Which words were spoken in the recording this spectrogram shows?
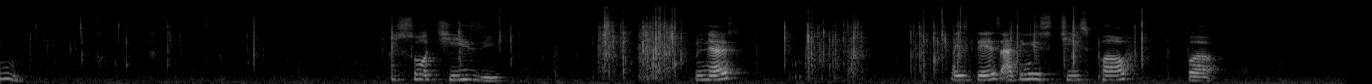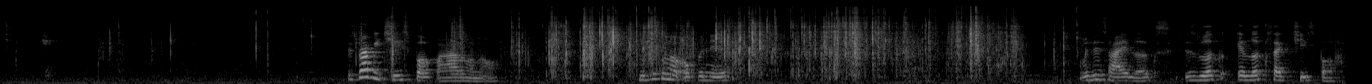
Mm. It's so cheesy. Next is this. I think it's cheese puff, but It's probably cheese puff, but I don't know. I'm just gonna open this. This is how it looks. It look it looks like cheese puff.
